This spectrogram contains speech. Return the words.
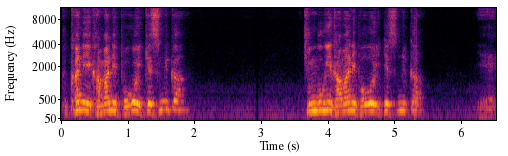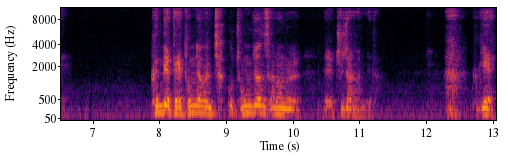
북한이 가만히 보고 있겠습니까? 중국이 가만히 보고 있겠습니까? 예. 근데 대통령은 자꾸 종전선언을 예, 주장합니다. 아, 그게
